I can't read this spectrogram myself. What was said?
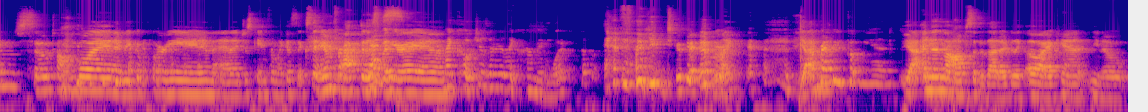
am so tomboy and of chlorine and I just came from like a six AM practice, Yes. but here I am. My coaches are like, Herman, what the F are you doing? I'm like, Yeah. I'm ready, put me in. Yeah, and then the opposite of that, I'd be like, oh, I can't, you know,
